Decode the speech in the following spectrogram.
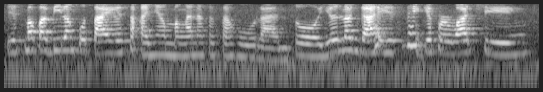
is mapabilang po tayo sa kanyang mga nasasahuran. So yun lang guys. Thank you for watching.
